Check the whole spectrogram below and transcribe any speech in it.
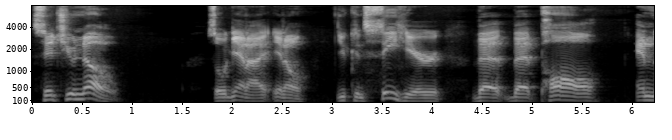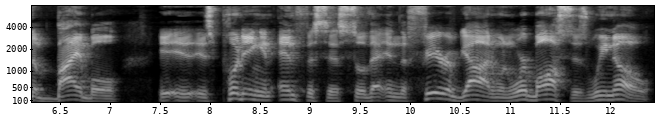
since you know. So again, I you know, you can see here that that Paul in the Bible is putting an emphasis so that in the fear of God, when we're bosses, we know,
